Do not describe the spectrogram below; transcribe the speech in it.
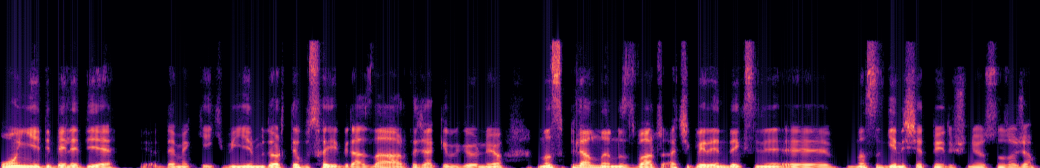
17 e, belediye Demek ki 2024'te bu sayı biraz daha artacak gibi görünüyor. Nasıl planlarınız var? Açık veri endeksini e, nasıl genişletmeyi düşünüyorsunuz hocam?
